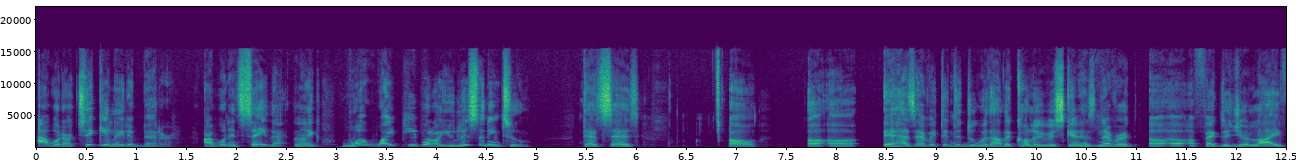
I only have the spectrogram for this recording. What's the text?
I would articulate it better. I wouldn't say that. Like, what white people are you listening to that says, oh, uh, uh, it has everything to do with how the color of your skin has never uh, uh, affected your life.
